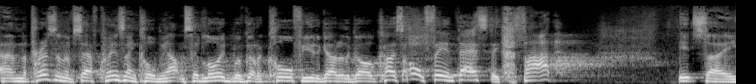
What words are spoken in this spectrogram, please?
And the president of South Queensland called me up and said, Lloyd, we've got a call for you to go to the Gold Coast. Oh, fantastic. But it's a,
